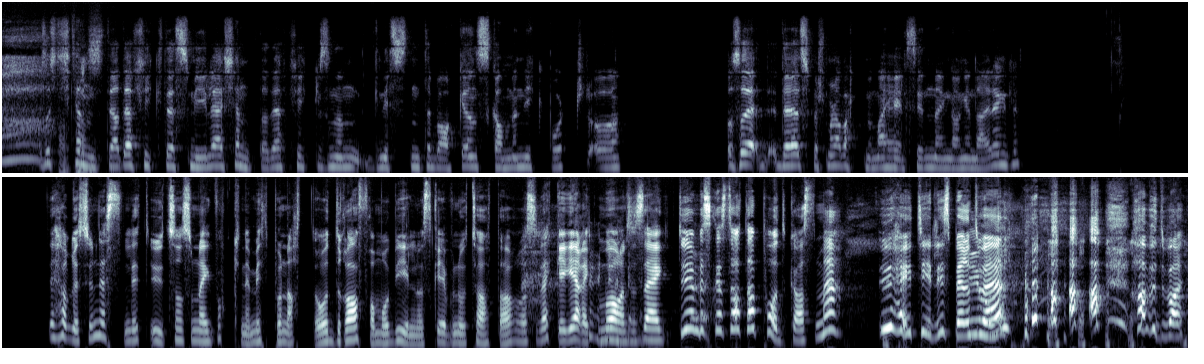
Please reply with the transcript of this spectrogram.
Og så kjente jeg at jeg fikk det smilet, jeg kjente at jeg fikk liksom den gnisten tilbake, den skammen gikk bort. Og, og så Det spørsmålet har vært med meg helt siden den gangen der, egentlig. Det høres jo nesten litt ut sånn som når jeg våkner midt på natta og drar fra mobilen og skriver notater, og så vekker jeg Erik på morgenen og sier jeg, du, vi skal starte podkasten med Uhøytidelig spirituell. Han vet du bare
